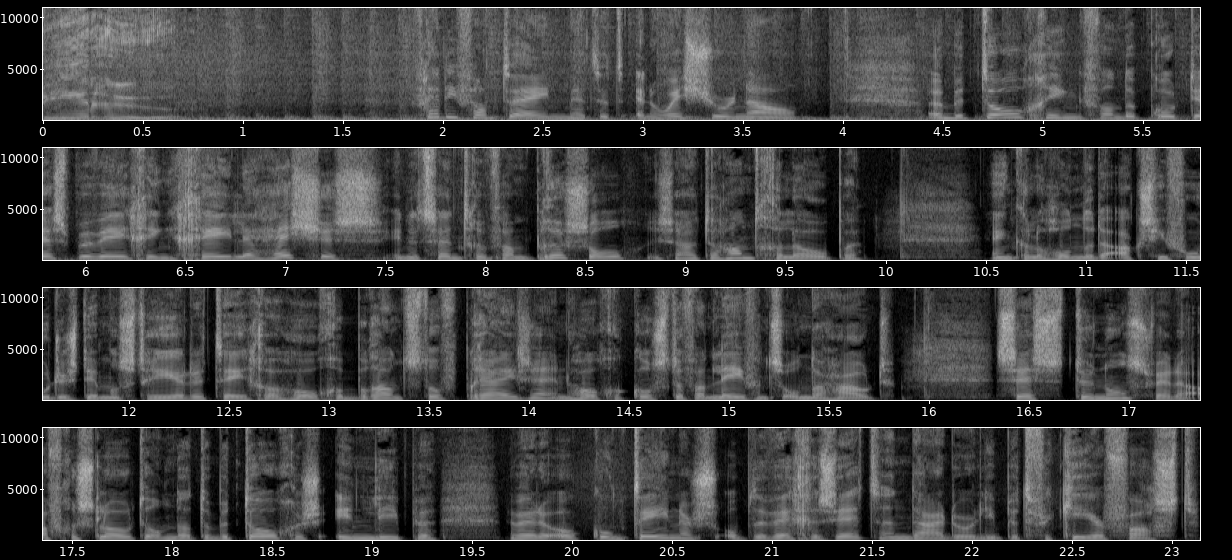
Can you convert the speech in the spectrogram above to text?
4 uur. Freddy van Tijn met het NOS-journaal. Een betoging van de protestbeweging Gele Hesjes in het centrum van Brussel is uit de hand gelopen. Enkele honderden actievoerders demonstreerden tegen hoge brandstofprijzen en hoge kosten van levensonderhoud. Zes tunnels werden afgesloten omdat de betogers inliepen. Er werden ook containers op de weg gezet en daardoor liep het verkeer vast.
